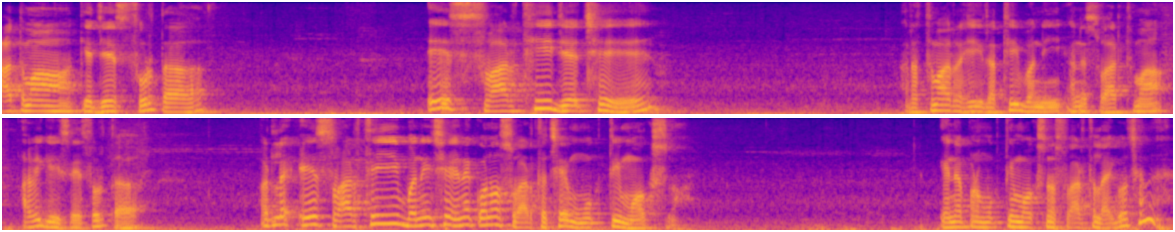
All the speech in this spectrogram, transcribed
આત્મા કે જે સુરતા એ સ્વાર્થી જે છે, રથમાં રહી રથી બની અને સ્વાર્થમાં આવી ગઈ છે સુરત. એટલે એ સ્વાર્થી બની છે, એને કોનો સ્વાર્થ છે? મુક્તિ મોક્ષનો. એને પણ મુક્તિ મોક્ષનો સ્વાર્થ લાગ્યો છે ને?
